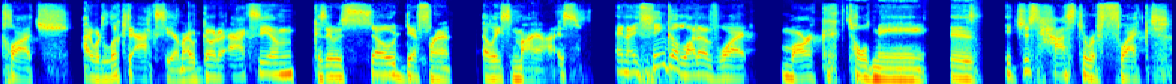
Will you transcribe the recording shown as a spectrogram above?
Clutch, I would look to Axiom. I would go to Axiom because it was so different, at least in my eyes. And I think a lot of what Mark told me is it just has to reflect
